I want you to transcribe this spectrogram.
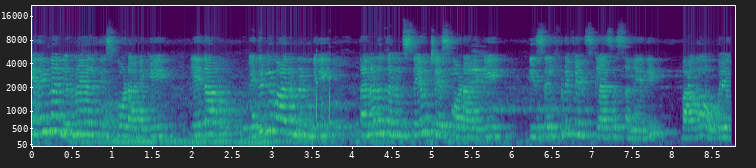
ఏదైనా నిర్ణయాలు తీసుకోవడానికి లేదా ఎదుటి వారి నుండి తనను తను సేవ్ చేసుకోవడానికి ఈ సెల్ఫ్ డిఫెన్స్ క్లాసెస్ అనేది బాగా ఉపయోగ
